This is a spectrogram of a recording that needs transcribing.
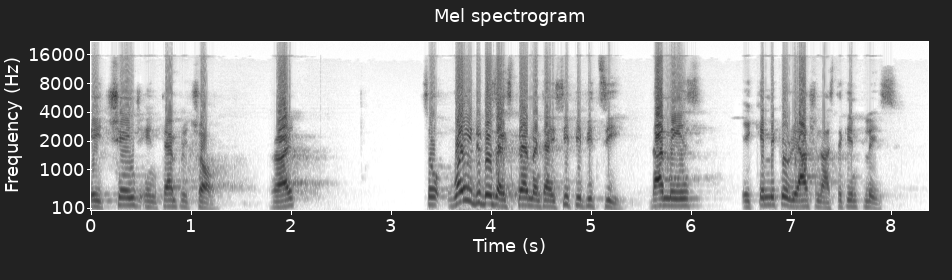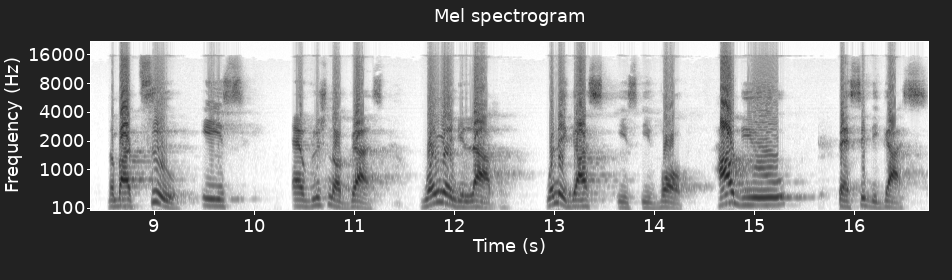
A change in temperature, right? So when you do those experiments and you see PPT, That means a chemical reaction has taken place. Number two is evolution of gas. When you're in the lab, when a gas is evolved, how do you perceive the gas?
